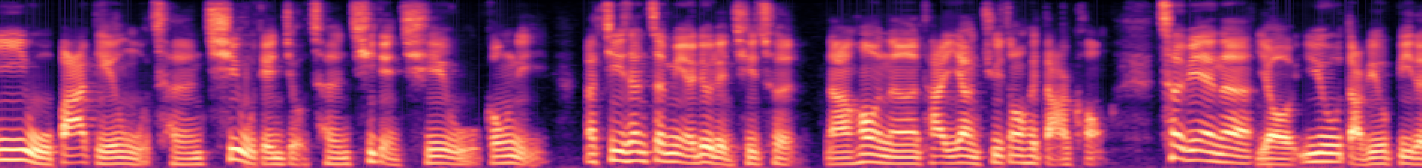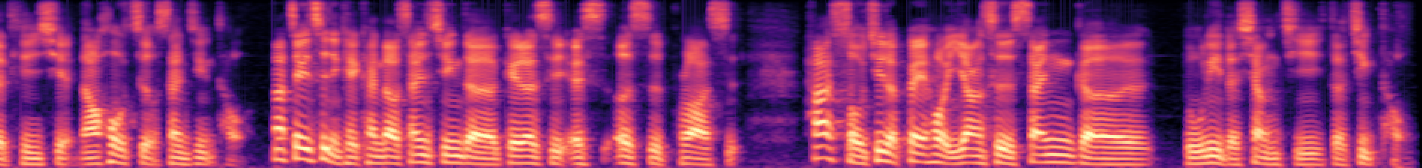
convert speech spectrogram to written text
一五八点五乘七五点九乘七点七五公里。那机身正面有六点七寸，然后呢，它一样居中会打孔，侧面呢有 UWB 的天线，然后后置有三镜头。那这一次你可以看到三星的 Galaxy S 二四 Plus，它手机的背后一样是三个独立的相机的镜头。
